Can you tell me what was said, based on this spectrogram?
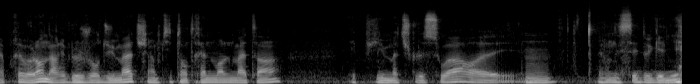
après, voilà, on arrive le jour du match, un petit entraînement le matin, et puis match le soir, et, et on essaie de gagner.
